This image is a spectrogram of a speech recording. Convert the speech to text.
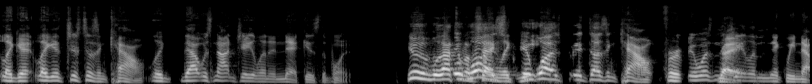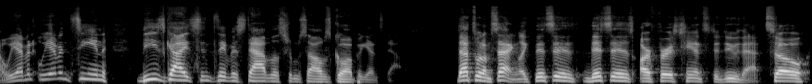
like a like it just doesn't count. Like that was not Jalen and Nick is the point. Yeah, well, that's it what was, I'm saying. Like it was, but it doesn't count for it wasn't Right. Jalen and Nick we know. We haven't we haven't seen these guys since they've established themselves go up against Dallas. That's what I'm saying. Like this is this is our first chance to do that. So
